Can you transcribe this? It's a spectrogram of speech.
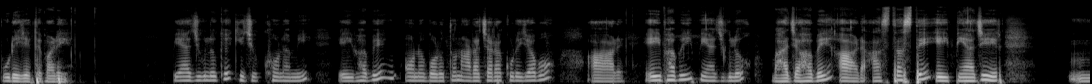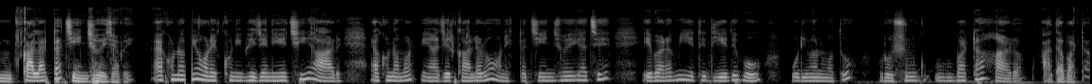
পুড়ে যেতে পারে। পেঁয়াজগুলোকে কিছুক্ষণ আমি এইভাবে অনবরত নাড়াচাড়া করে যাব আর এইভাবেই পেঁয়াজগুলো ভাজা হবে আর আস্তে আস্তে এই পেঁয়াজের কালারটা চেঞ্জ হয়ে যাবে। এখন আমি অনেকক্ষণই ভেজে নিয়েছি আর এখন আমার পেঁয়াজের কালারও অনেকটা চেঞ্জ হয়ে গেছে। এবার আমি এতে দিয়ে দেব পরিমাণ মতো রসুন বাটা আর আদা বাটা।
